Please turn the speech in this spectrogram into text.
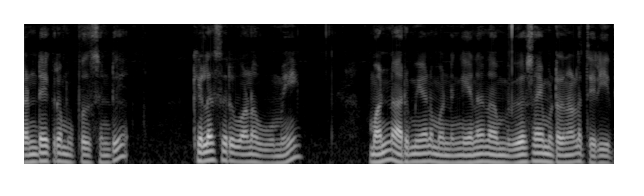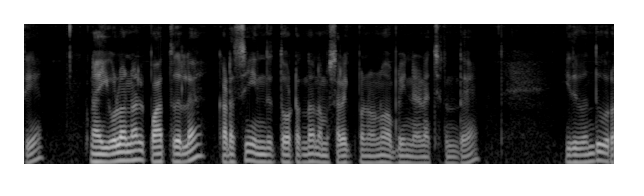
ரெண்டு ஏக்கரை முப்பது சென்ட். கிளசருவான பூமி. மண் அருமையான மண்ணுங்க. ஏன்னா நம்ம விவசாயம் பண்ணுறதுனால தெரியுது. நான் இவ்வளோ நாள் பார்த்ததுல கடைசி இந்த தோட்டம் தான் நம்ம செலக்ட் பண்ணணும் அப்படின்னு நினச்சிருந்தேன். இது வந்து ஒரு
